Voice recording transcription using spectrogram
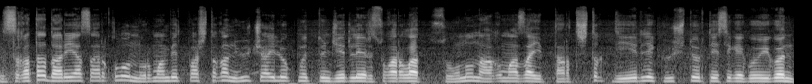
Ысык ата дарыясы аркылуу нурманбет баштаган үч айыл өкмөттүн жерлери сугарылат. Суунун агымы азайып тартыштык дээрлик үч төрт эсеге көбөйгөн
